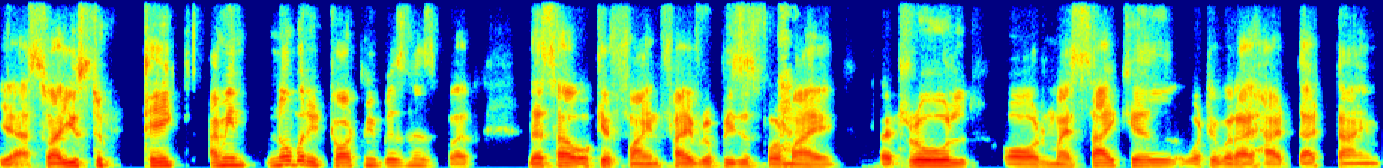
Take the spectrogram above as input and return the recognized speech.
Yeah so i used to take i mean nobody taught me business but that's how okay fine five rupees is for my petrol or my cycle whatever i had that time.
